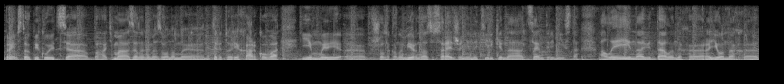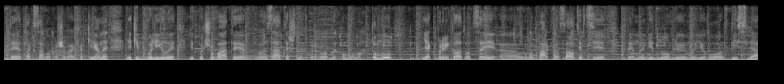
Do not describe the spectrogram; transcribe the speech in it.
Підприємство опікується багатьма зеленими зонами на території Харкова, і ми, е, що закономірно, зосереджені не тільки на центрі міста, але й на віддалених е, районах, е, де так само проживають харків'яни, які б воліли відпочивати в затишних природних умовах. Тому, як приклад, оцей урбан парк на Салтівці, де ми відновлюємо його після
